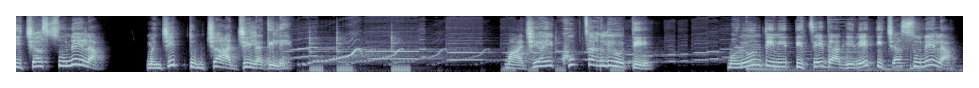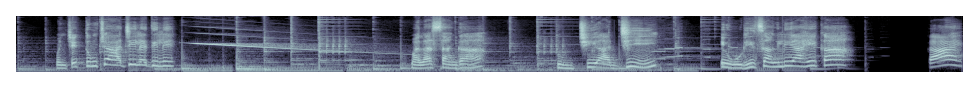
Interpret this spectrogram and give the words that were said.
तिच्या सुनेला म्हणजे तुमच्या आजीला दिले. माझी आई खूप चांगली होती. म्हणून तिने तिचे दागिने तिच्या सुनेला म्हणजे तुमच्या आजीला दिले. मला सांगा तुमची आजी एवढी चांगली आहे का? काय?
